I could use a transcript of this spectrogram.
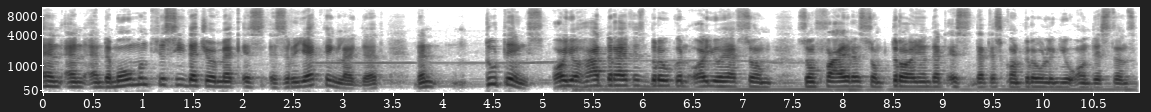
And, and, and the moment you see that your Mac is, is reacting like that, then two things. Or your hard drive is broken or you have some some virus some trojan that is that is controlling you on distance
